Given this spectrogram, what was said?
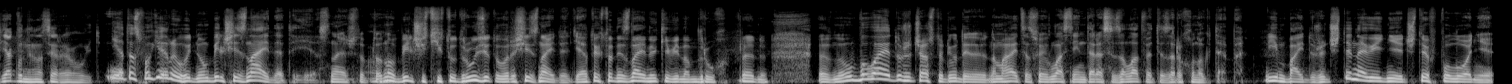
Як вони на це реагують? Ні, та спокійно реагують, ну більшість знайдете є. Знаєш, тобто, ага. ну, більшість ті, хто друзі, товариші знайдуть. А тих, хто не знає, ну який він нам друг. Правильно? Ну, буває дуже часто люди намагаються свої власні інтереси залатвити за рахунок тебе. Їм байдуже, чи ти на війні, чи ти в полоні,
